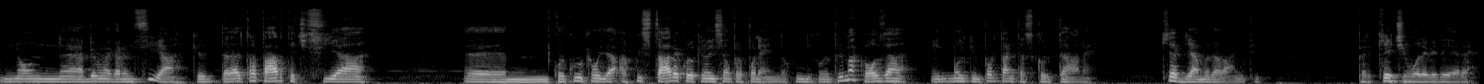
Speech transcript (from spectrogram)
non abbiamo una garanzia che dall'altra parte ci sia ehm, qualcuno che voglia acquistare quello che noi stiamo proponendo. Quindi come prima cosa è molto importante ascoltare chi abbiamo davanti, perché ci vuole vedere,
